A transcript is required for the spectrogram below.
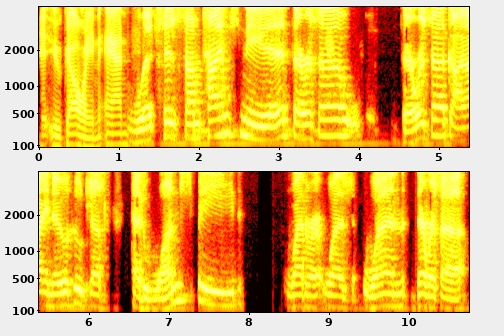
get you going. And which is sometimes needed. There was a there was a guy I knew who just had one speed, whether it was when there was a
